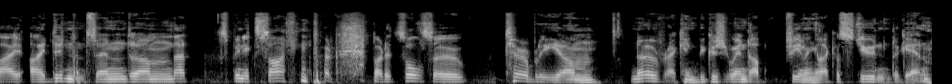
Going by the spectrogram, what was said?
I, I didn't. And um, that's been exciting, but, but it's also terribly um, nerve wracking because you end up feeling like a student again.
